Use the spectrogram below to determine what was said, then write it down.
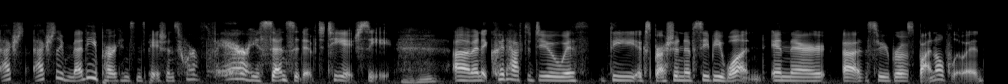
actually, actually many Parkinson's patients who are very sensitive to THC. Mm-hmm. Um, and it could have to do with the expression of CB1 in their uh, cerebrospinal fluid.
